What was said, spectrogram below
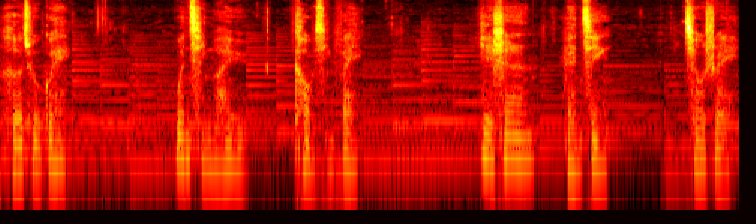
何处归？温情暖语扣心扉。夜深人静，秋水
